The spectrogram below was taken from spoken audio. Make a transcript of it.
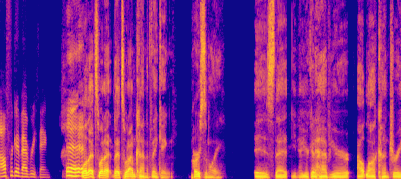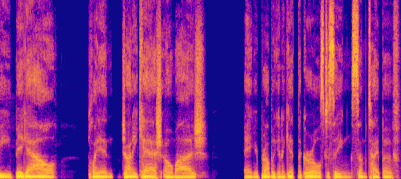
I'll forgive everything. well that's what I, that's what i'm kind of thinking personally is that you know you're gonna have your outlaw country big al playing johnny cash homage and you're probably gonna get the girls to sing some type of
